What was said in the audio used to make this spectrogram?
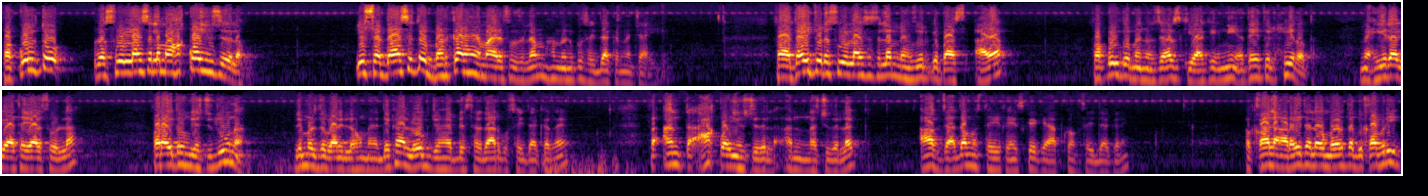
فقل تو رسول اللہ صلی اللہ علیہ وسلم یہ سردار سے تو بڑھ کر ہیں ہمارے رسول وسلم ہم ان کو سجدہ کرنا چاہیے۔ فاتحی تو رسول اللہ علیہ وسلم، میں حضور کے پاس آیا۔ فقل تو میں نے عرض کیا کہ انی اتیت الحیرت میں ہیرا گیا تھا، یا رسول اللہ فرائیتهم یسجدون۔ لمر زبان اللہ میں نے دیکھا، لوگ جو ہے اپنے سردار کو سجدہ کر رہے ہیں۔ فانت حق ان نسجد لك آپ زیادہ مستحق ہیں اس کے کہ آپ کو ہم سجدہ کریں۔ فقال ارایت لو مررت بقبری؟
